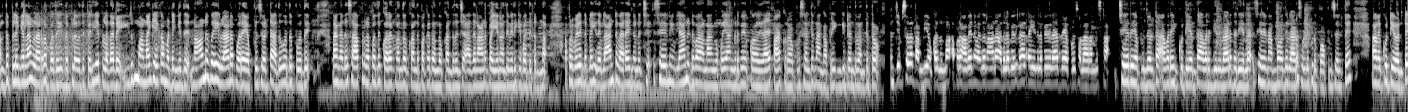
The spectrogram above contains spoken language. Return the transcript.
அந்த பிள்ளைங்கெல்லாம் விளாட்ற போது இந்த பிள்ளை வந்து பெரிய பிள்ளை தானே. இருமானா கேட்க மாட்டேங்குது. நானும் போய் விளாட போகிறேன் அப்படின்னு சொல்லிட்டு அதுவும் வந்து போகுது. நாங்கள் அதை சாப்பிட்றப்ப வந்து குரங்கு வந்து உட்காந்து பக்கத்தில் வந்து உட்காந்துருந்துச்சு. அதை நானும் பையனை வந்து வேடிக்கை பார்த்துட்டு இருந்தோம். அப்புறமேல இந்த பிள்ளை இதை விளாண்டு வரேன்னு சொன்னுச்சு. சரி நீ விளையாண்டுட்டு வா. நாங்கள் போய் அங்கிட்டு போய் உட்கா ஏதாவது பார்க்குறோம் அப்படின்னு சொல்லிட்டு நாங்கள் அப்படியே இங்கிட்டு வந்து வந்துட்டோம். அஞ்சு நிமிஷம் தான் தம்பியும் உட்காந்துருந்தோம் அப்புறம் அவனை வந்து நானும் அதில் போய் விளாட்றேன் இதில் போய் விளாட்றேன் அப்படின்னு சொல்ல ஆரம்பிச்சிட்டான். சரி அப்படின்னு சொல்லிட்டு அவரையும் குட்டி வந்து அவருக்கு இது விளையாட தெரியல. சரி நம்ம வந்து விளையாட சொல்லி கொடுப்போம் அப்படின்னு சொல்லிட்டு அந்த குட்டி வந்துட்டு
